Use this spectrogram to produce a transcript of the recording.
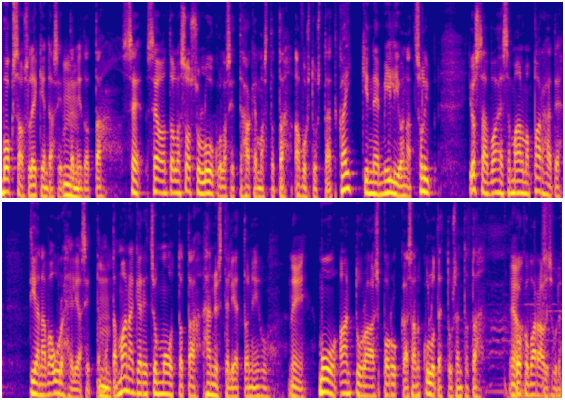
boksauslegenda sitten, mm. niin tota, se, se on tuolla sossun luukulla sitten hakemassa tota avustusta, että kaikki ne miljoonat, se oli jossain vaiheessa maailman parhaiten tienaava urheilija sitten, mm. mutta managerit sun muut tota, hännystelijät on niinku, Niin, muu entourage-porukka ja saanut kulutettua sen tota, Joo. koko varallisuuden.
